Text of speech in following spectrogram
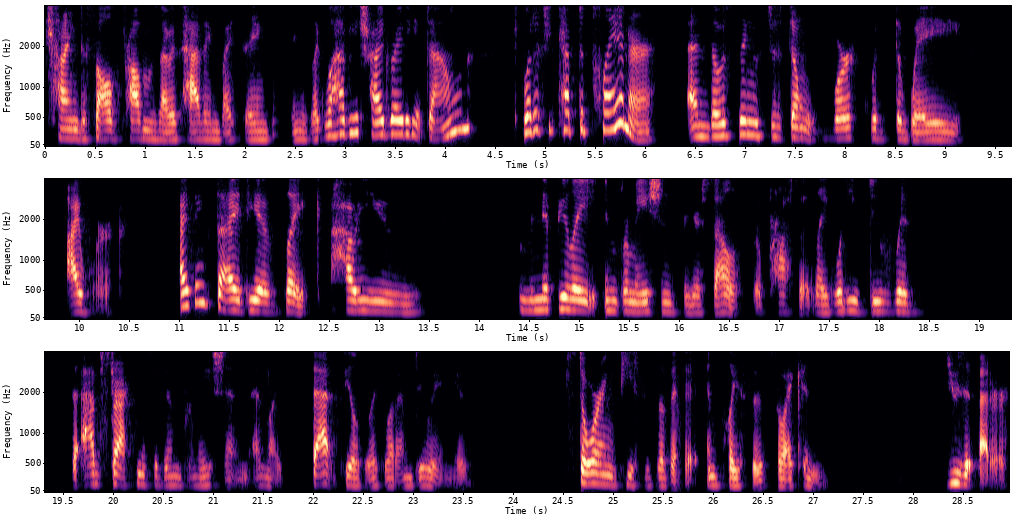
trying to solve problems I was having by saying things like, Well, have you tried writing it down? What if you kept a planner? And those things just don't work with the way I work. I think the idea of like, how do you manipulate information for yourself or process, like, what do you do with the abstractness of information? And like, that feels like what I'm doing is storing pieces of it in places so I can use it better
